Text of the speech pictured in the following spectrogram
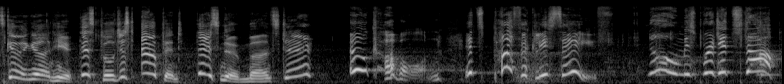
What's going on here? This pool just opened. There's no monster. Oh, come on. It's perfectly safe. No, Miss Bridget, stop!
